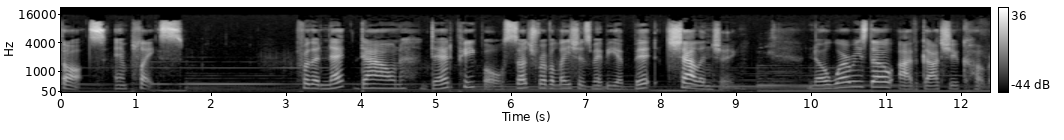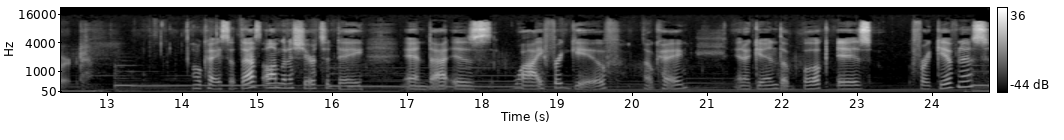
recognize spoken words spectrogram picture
thoughts in place. For the neck down dead people, such revelations may be a bit challenging. No worries though, I've got you covered. Okay, so that's all I'm going to share today, and that is why forgive. Okay, and again, the book is Forgiveness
